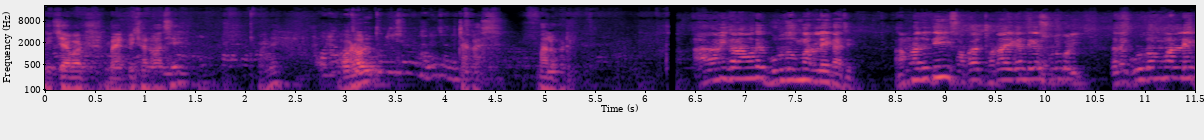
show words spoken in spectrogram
নিচে আবার ম্যাট বিছানো আছে। মানে ওভারঅল চাকাস ভালো করে আগামীকাল আমাদের গুরুদম্বার লেক আছে। আমরা যদি সকাল ছটায় এখান থেকে শুরু করি তাহলে গুরুদম্বার লেক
